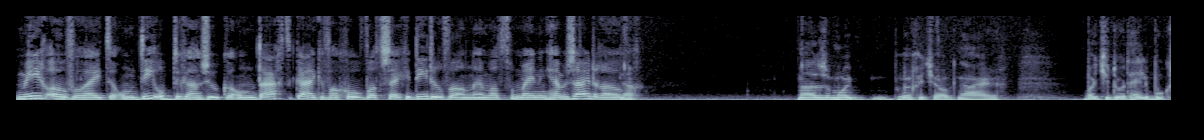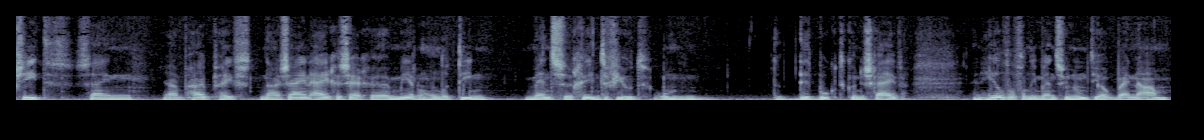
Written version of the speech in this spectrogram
meer over weten, om die op te gaan zoeken. Om daar te kijken van, goh, wat zeggen die ervan en wat voor mening hebben zij erover? Ja. Nou, dat is een mooi bruggetje ook naar wat je door het hele boek ziet. Zijn, ja, Huip heeft naar zijn eigen zeggen meer dan 110 mensen geïnterviewd om dit boek te kunnen schrijven. En heel veel van die mensen noemt hij ook bij naam.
